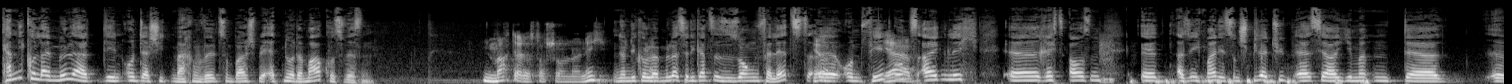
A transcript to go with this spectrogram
kann Nikolai Müller den Unterschied machen, will zum Beispiel Edno oder Markus wissen? Macht er das doch schon, oder nicht? Ja, Nikola Müller ist ja die ganze Saison verletzt ja. äh, und fehlt ja. uns eigentlich äh, rechts außen. Äh, also ich meine, jetzt so ein Spielertyp, er ist ja jemanden, der äh,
